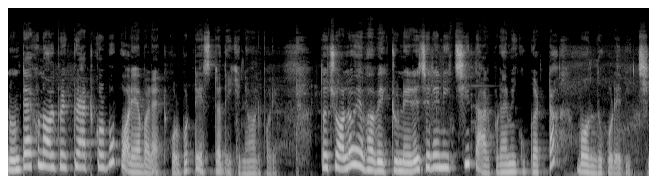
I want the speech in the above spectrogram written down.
নুনটা এখন অল্প একটু অ্যাড করব, পরে আবার অ্যাড করব টেস্টটা দেখে নেওয়ার পরে। তো চলো, এভাবে একটু নেড়ে চেড়ে নিচ্ছি, তারপরে আমি কুকারটা বন্ধ করে দিচ্ছি।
